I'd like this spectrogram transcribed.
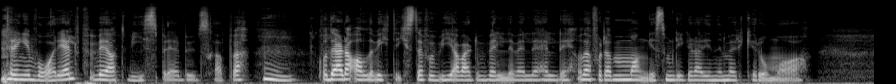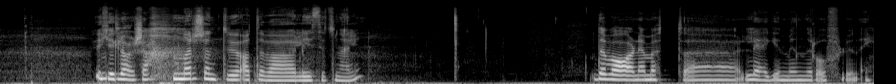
trenger vår hjelp ved at vi sprer budskapet. Mm. Og det er det aller viktigste, for vi har vært veldig, veldig heldige. Og det er fortsatt mange som ligger der inne i mørke rom og ikke klarer seg. Når skjønte du at det var lys i tunnelen? Det var når jeg møtte legen min, Rolf Luning.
